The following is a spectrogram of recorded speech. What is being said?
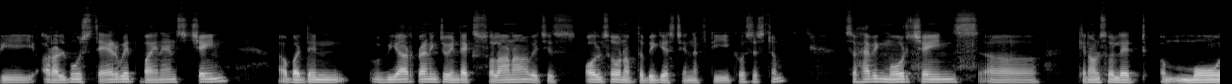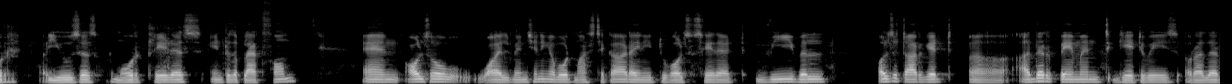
we are almost there with Binance chain. Uh, but then we are planning to index Solana, which is also one of the biggest NFT ecosystem. So having more chains uh, can also let uh, more users or more traders into the platform and also while mentioning about mastercard i need to also say that we will also target uh, other payment gateways or other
